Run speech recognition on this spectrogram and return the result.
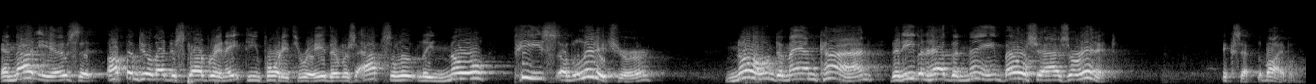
And that is that up until that discovery in 1843, there was absolutely no piece of literature known to mankind that even had the name Belshazzar in it, except the Bible.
